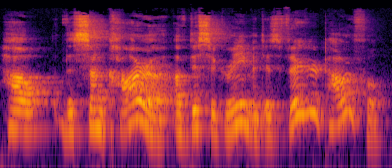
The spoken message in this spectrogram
how the sankhara of disagreement is very, very powerful.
